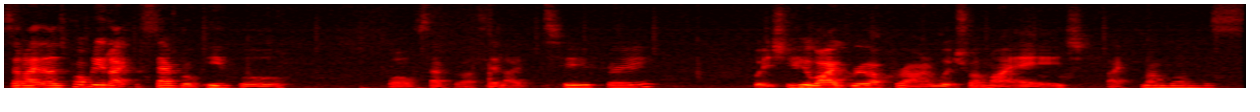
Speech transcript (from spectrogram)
So like, there's probably like several people. Well, several. I say like two, three. which who I grew up around, which were my age, like my mum's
